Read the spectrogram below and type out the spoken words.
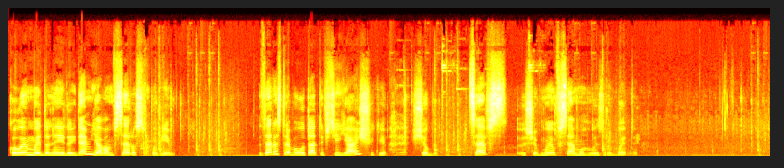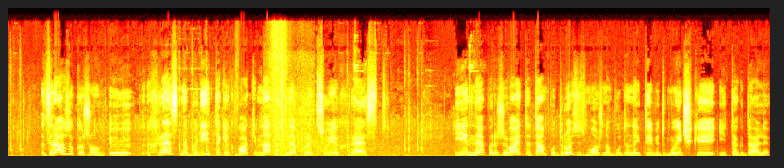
коли ми до неї дійдемо, я вам все розповім. Зараз треба лутати всі ящики, щоб, це щоб ми все могли зробити. Зразу кажу, е, хрест не беріть, так як в А-кімнатах не працює хрест. І не переживайте, там по дорозі можна буде знайти відмички і так далі.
